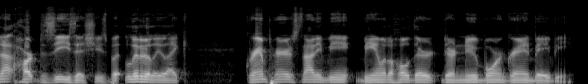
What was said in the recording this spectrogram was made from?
not heart disease issues, but literally like grandparents not even being, able to hold their their newborn grandbaby,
